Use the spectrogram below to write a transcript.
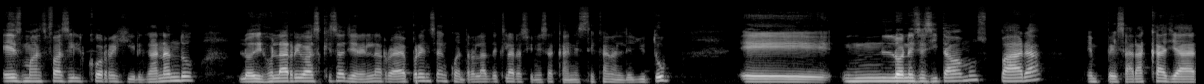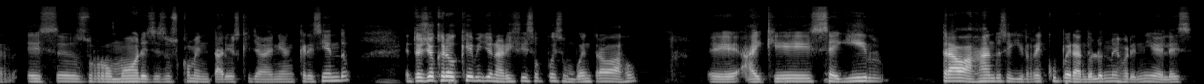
es más fácil corregir ganando. Lo dijo Larry Vázquez ayer en la rueda de prensa. Encuentra las declaraciones acá en este canal de YouTube. Eh, lo necesitábamos para empezar a callar esos rumores, esos comentarios que ya venían creciendo. Entonces yo creo que Millonarios hizo pues un buen trabajo. Eh, hay que seguir trabajando, seguir recuperando los mejores niveles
